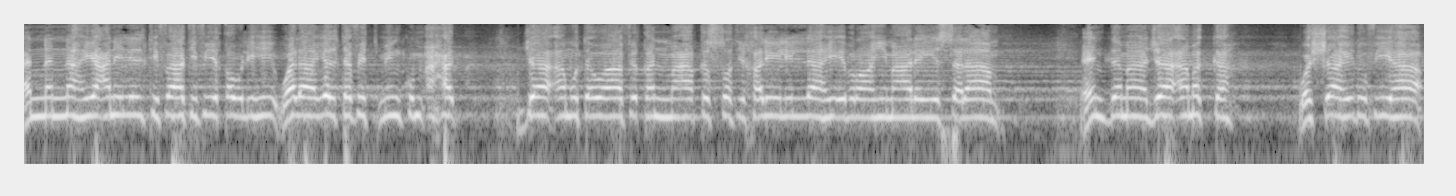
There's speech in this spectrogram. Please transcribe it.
أن النهي عن الالتفات في قوله ولا يلتفت منكم أحد جاء متوافقا مع قصة خليل الله إبراهيم عليه السلام. عندما جاء مكة والشاهد فيها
